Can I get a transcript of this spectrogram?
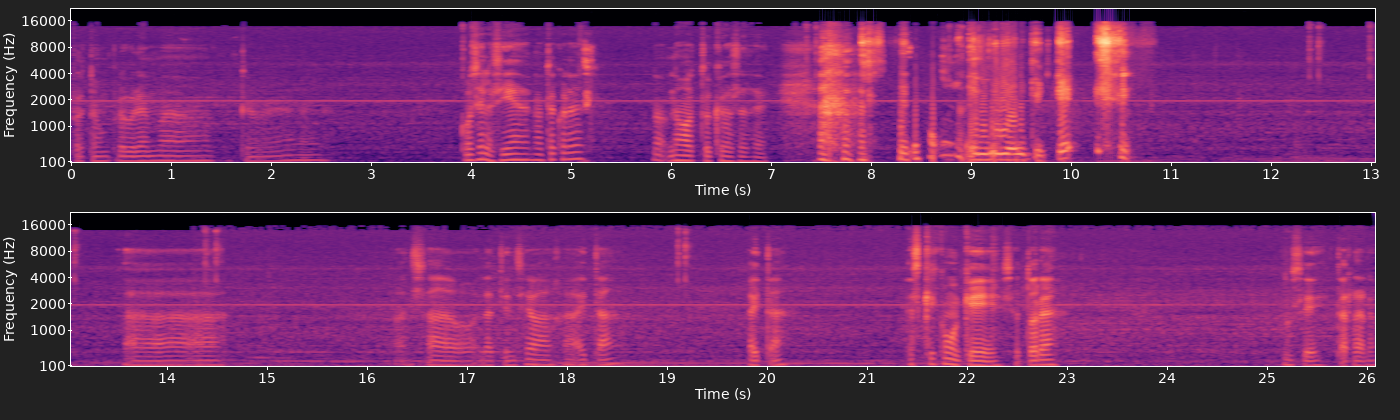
Aparte un programa. ¿Cómo se le hacía? ¿No te acuerdas? No, no, tú qué vas a hacer. ¿qué? Ah, avanzado, latencia baja, ahí está. Ahí está. Es que como que se atora. No sé, está raro.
